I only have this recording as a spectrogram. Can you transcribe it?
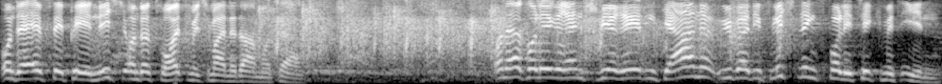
und der FDP nicht. und Das freut mich, meine Damen und Herren. Und, Herr Kollege Rentsch, wir reden gerne über die Flüchtlingspolitik mit Ihnen.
